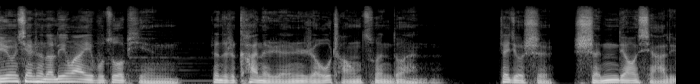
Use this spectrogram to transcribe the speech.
金庸先生的另外一部作品，真的是看的人柔肠寸断，这就是《神雕侠侣》，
